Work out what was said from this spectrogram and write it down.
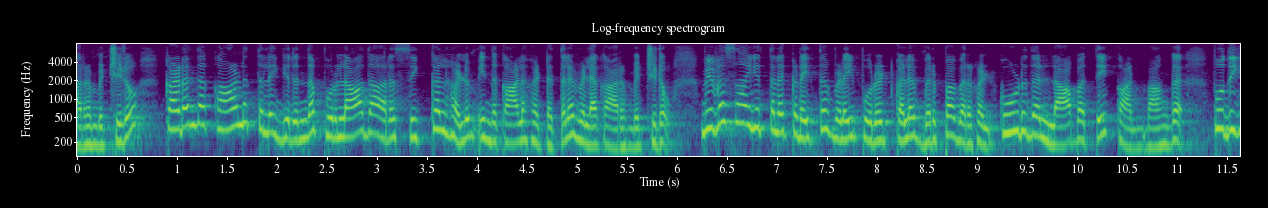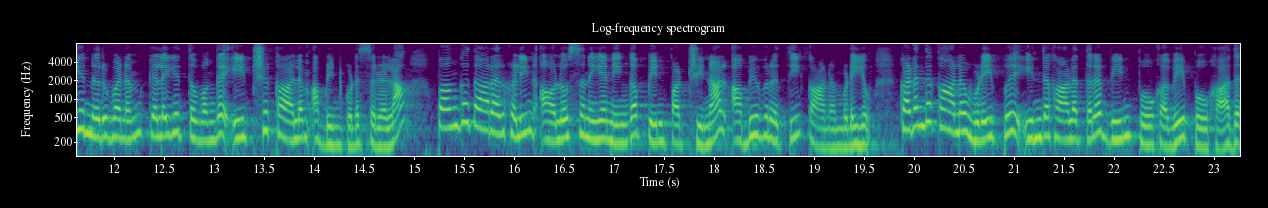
ஆரம்பிச்சிடும். கடந்த காலத்தில் இருந்த பொருளாதார சிக்கல்களும் இந்த காலகட்டத்தில் விலக ஆரம்பிச்சிடும். விவசாயத்தில் கிடைத்த விளைபொருட்களை விற்பவர்கள் கூடுதல் லாபத்தை காண்பாங்க. புதிய நிறுவனம் கிளைய துவங்க ஏற்ற காலம் அப்படின்னு கூட சொல்லலாம். பங்குதாரர்களின் ஆலோசனையை நீங்கள் பின்பற்றினால் அபிவிருத்தி காண முடியும். கடந்த கால உழைப்பு இந்த காலத்தில் வீண் போகவே போகாது.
